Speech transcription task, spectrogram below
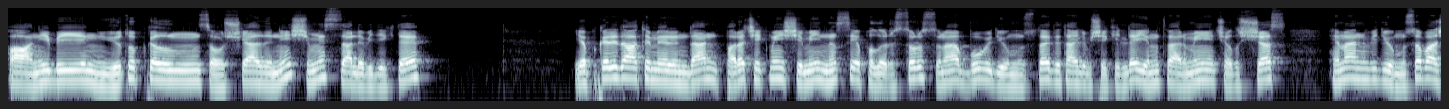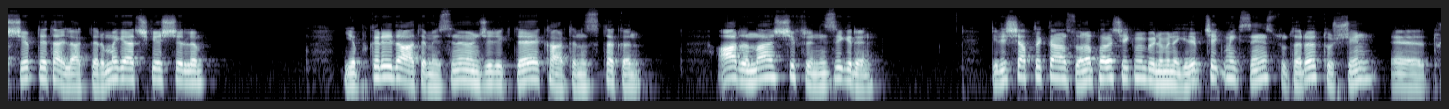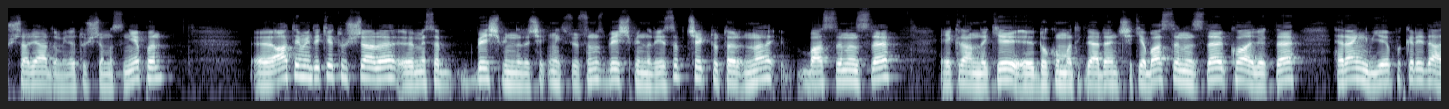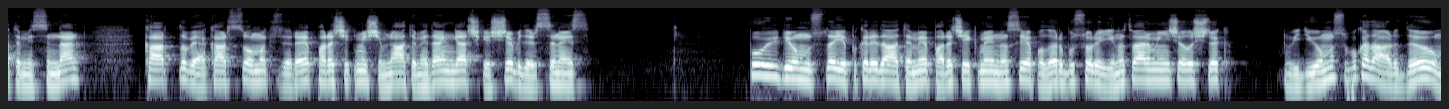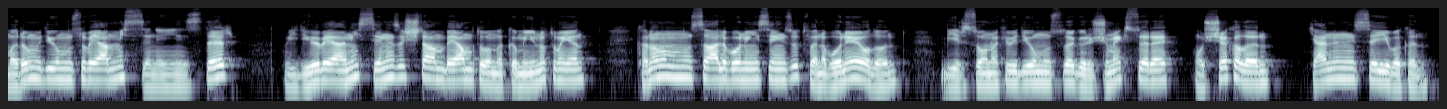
Fani Bey'in YouTube kanalımıza hoş geldiniz. Şimdi sizlerle birlikte Yapı Kredi ATM'lerinden para çekme işlemi nasıl yapılır sorusuna bu videomuzda detaylı bir şekilde yanıt vermeye çalışacağız. Hemen videomuza başlayıp detaylı aktarımı gerçekleştirelim. Yapı Kredi ATM'sine öncelikle kartınızı takın. Ardından şifrenizi girin. Giriş yaptıktan sonra para çekme bölümüne girip çekmek istediğiniz tutarı tuşlayın. E, tuşlar yardımıyla tuşlamasını yapın. E, ATM'deki tuşlarla e, mesela 5000 lira çekmek istiyorsanız 5000 lira yazıp çek tutarına bastığınızda ekrandaki e, dokunmatiklerden çeke bastığınızda kolaylıkla herhangi bir yapı kredi ATM'sinden kartlı veya kartsız olmak üzere para çekme işlemini ATM'den gerçekleştirebilirsiniz. Bu videomuzda Yapı Kredi ATM para çekme nasıl yapılır bu soruya yanıt vermeye çalıştık. Videomuz bu kadardı. Umarım videomuzu beğenmişsinizdir. Videoyu beğendiyseniz aşağıdan beğen butonuna kılmayı unutmayın. Kanalımıza hala abone değilseniz lütfen abone olun. Bir sonraki videomuzda görüşmek üzere. Hoşçakalın. Kendinize iyi bakın.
